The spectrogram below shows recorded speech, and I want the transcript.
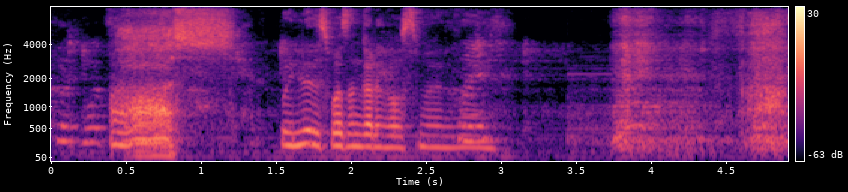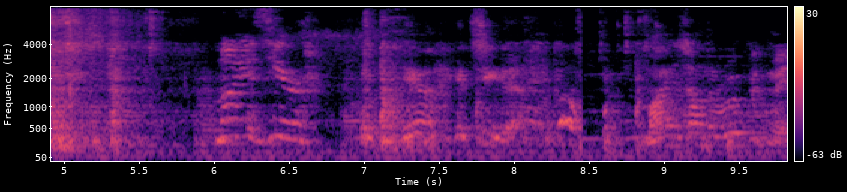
Clint, what's oh shit. We knew this wasn't gonna go smoothly. Clint? Maya's here. Yeah, I can see that. Maya's on the roof with me.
